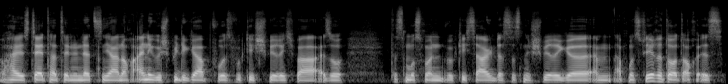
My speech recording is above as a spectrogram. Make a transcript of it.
Ohio State hat in den letzten Jahren auch einige Spiele gehabt, wo es wirklich schwierig war. Also das muss man wirklich sagen, dass es eine schwierige ähm, Atmosphäre dort auch ist.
